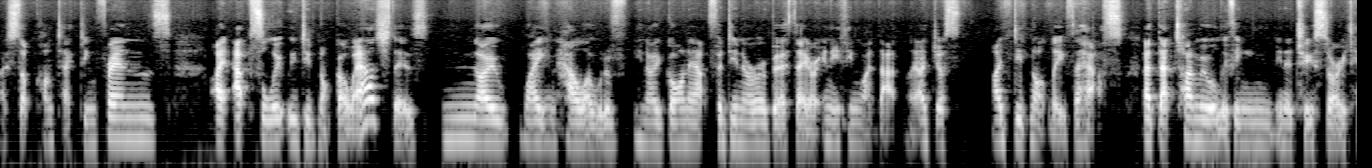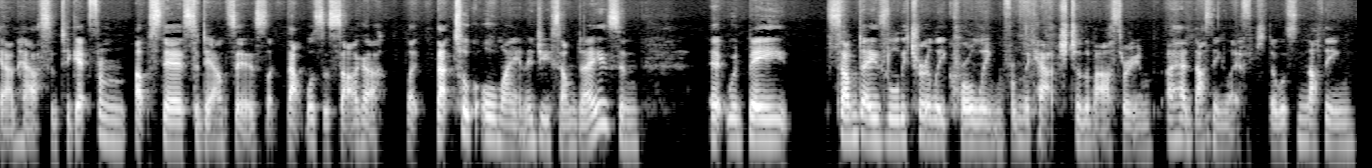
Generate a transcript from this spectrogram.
I stopped contacting friends. I absolutely did not go out. There's no way in hell I would have, you know, gone out for dinner or a birthday or anything like that. I just I did not leave the house. At that time, we were living in a two story townhouse, and to get from upstairs to downstairs, like that was a saga. Like that took all my energy some days, and it would be some days literally crawling from the couch to the bathroom. I had nothing left. There was nothing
